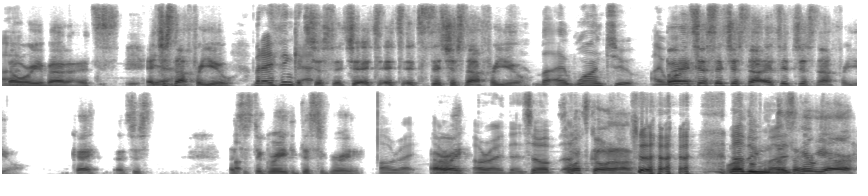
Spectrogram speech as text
Don't uh, worry about it. It's it's just not for you. But I think It's just it's it's it's it's it's just not for you. but I want to. I But want it's just it's just not it's it's just not for you. Okay? That's just Uh, let's just agree to disagree. all right. All right. All right then. So, So what's going on? Nothing so- much. So here we are.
